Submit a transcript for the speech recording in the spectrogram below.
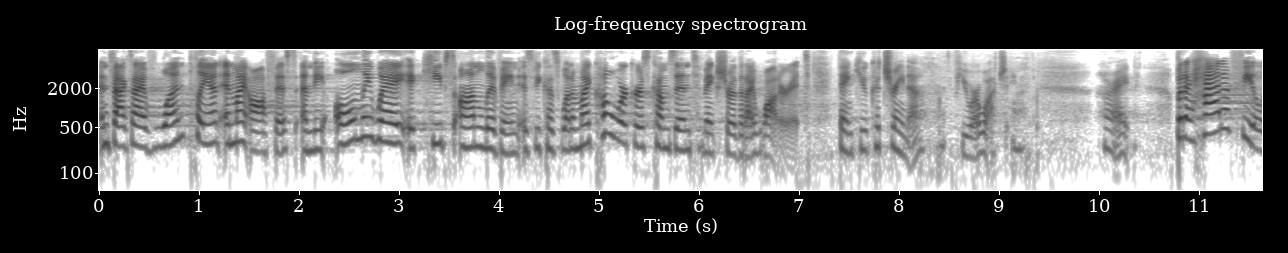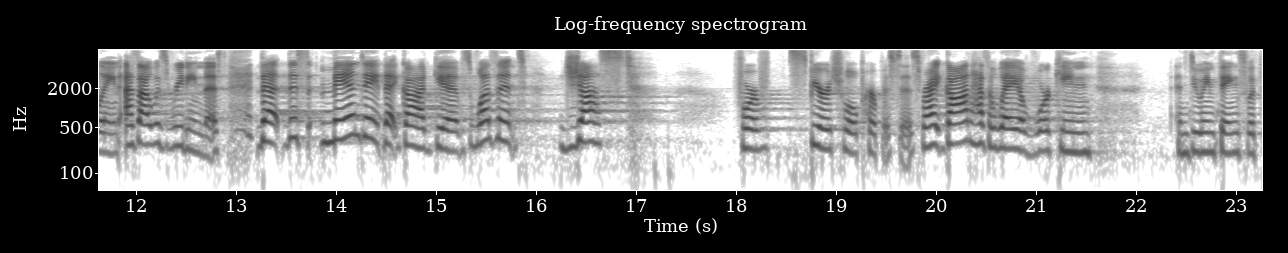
In fact, I have one plant in my office, and the only way it keeps on living is because one of my coworkers comes in to make sure that I water it. Thank you, Katrina, if you are watching. All right. But I had a feeling as I was reading this that this mandate that God gives wasn't just for spiritual purposes, right? God has a way of working and doing things with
